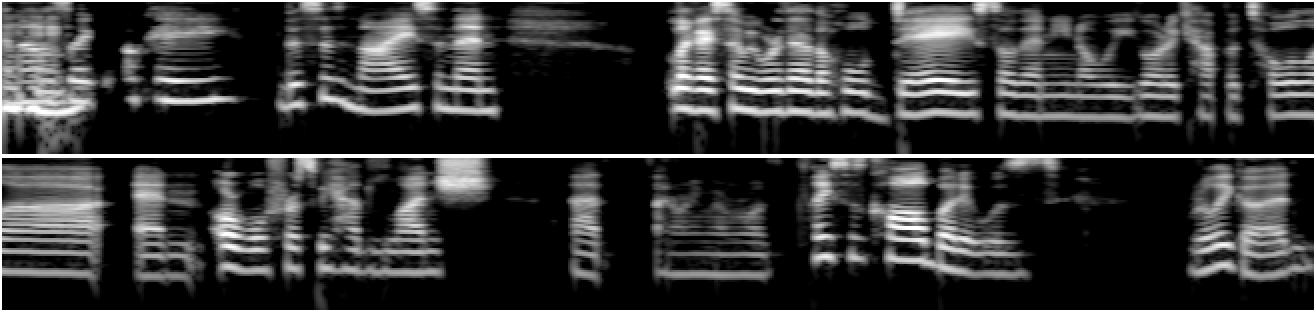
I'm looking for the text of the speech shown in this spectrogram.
and I was Mhm. like, okay, this is nice. And then, like I said, we were there the whole day. So then, you know, we go to Capitola and, or well, first we had lunch at I don't remember what the place is called, but it was really good.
